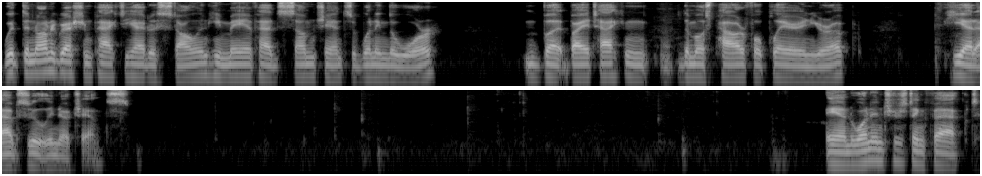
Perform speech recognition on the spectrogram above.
With the non aggression pact he had with Stalin, he may have had some chance of winning the war, but by attacking the most powerful player in Europe, he had absolutely no chance. And one interesting fact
